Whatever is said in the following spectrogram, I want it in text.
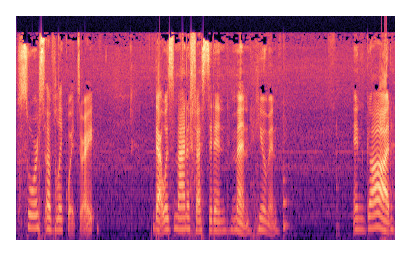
source of liquids, right? That was manifested in men, human. And God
